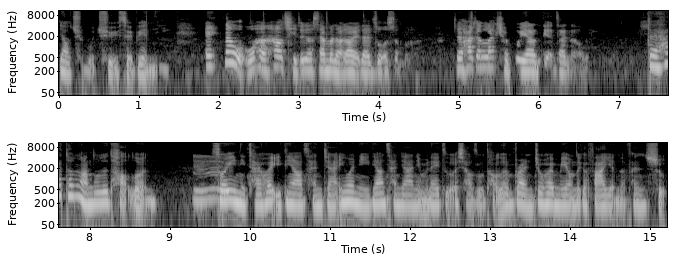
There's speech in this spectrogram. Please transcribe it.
要去不去随便你。哎，那我我很好奇，这个 seminar 到底在做什么？就是它跟 lecture 不一样的点在哪里？对，它通常都是讨论，嗯，所以你才会一定要参加，因为你一定要参加你们那组的小组讨论，不然你就会没有那个发言的分数。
